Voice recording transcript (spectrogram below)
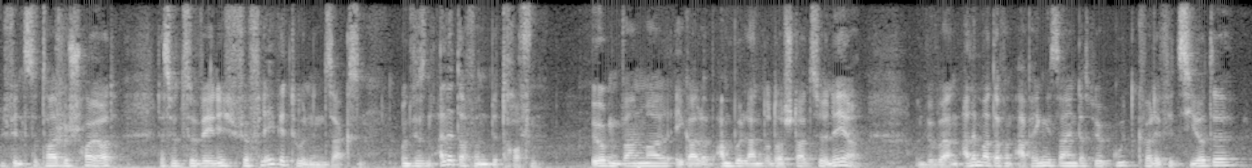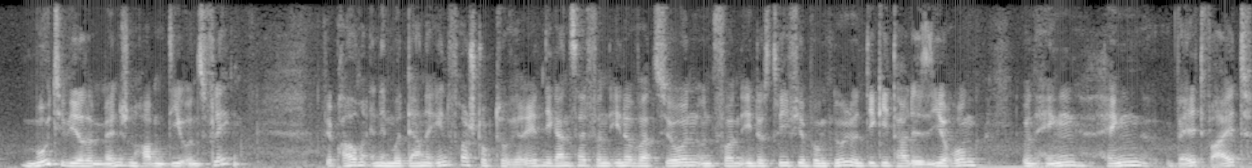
Ich finde es total bescheuert, dass wir zu wenig für Pflege tun in Sachsen. Und wir sind alle davon betroffen. Irgendwann mal, egal ob ambulant oder stationär. Und wir werden alle mal davon abhängig sein, dass wir gut qualifizierte, motivierte Menschen haben, die uns pflegen. Wir brauchen eine moderne Infrastruktur. Wir reden die ganze Zeit von Innovation und von Industrie 4.0 und Digitalisierung und hängen, hängen weltweit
